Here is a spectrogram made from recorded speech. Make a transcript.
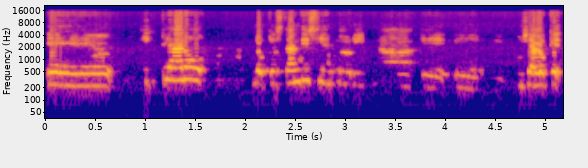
Eh, y claro, lo que están diciendo ahorita, eh, eh, o sea, lo que,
